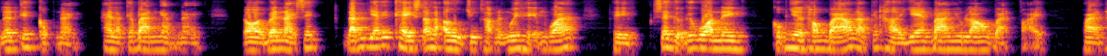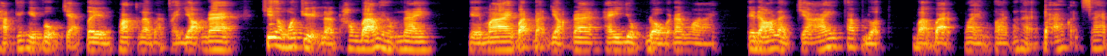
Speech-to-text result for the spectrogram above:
lên cái cục này hay là cái ban ngành này. Rồi bên này sẽ đánh giá cái case đó là ừ trường hợp này nguy hiểm quá, thì sẽ gửi cái warning cũng như thông báo là cái thời gian bao nhiêu lâu bạn phải hoàn thành cái nghĩa vụ trả tiền hoặc là bạn phải dọn ra. Chứ không có chuyện là thông báo ngày hôm nay, ngày mai bắt bạn dọn ra hay dục đồ ra ngoài. Cái đó là trái pháp luật và bạn hoàn toàn có thể báo cảnh sát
